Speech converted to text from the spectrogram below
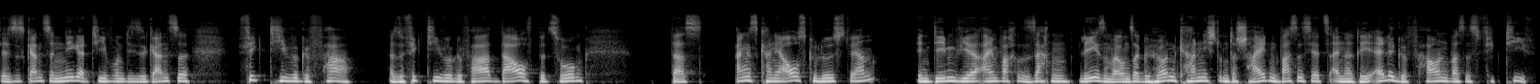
dieses ganze Negative und diese ganze fiktive Gefahr, also fiktive Gefahr darauf bezogen, dass Angst kann ja ausgelöst werden, indem wir einfach Sachen lesen, weil unser Gehirn kann nicht unterscheiden, was ist jetzt eine reelle Gefahr und was ist fiktiv.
